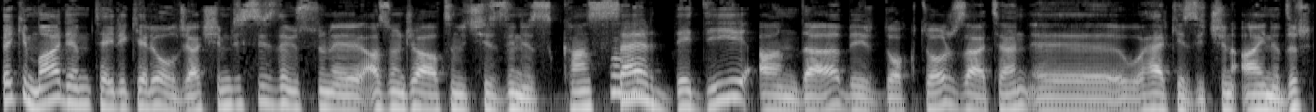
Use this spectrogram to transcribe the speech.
Peki madem tehlikeli olacak şimdi siz de üstüne az önce altını çizdiniz. Kanser dediği anda bir doktor zaten e, herkes için aynıdır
